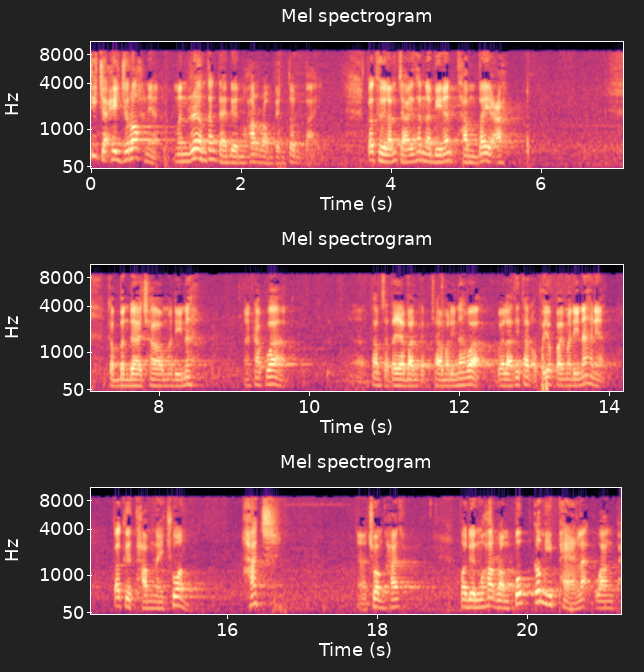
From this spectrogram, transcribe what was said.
ที่จะฮิจรัเนี่ยมันเริ่มตั้งแต่เดือนมุฮัรรอมเป็นต้นไป ก็คือหลังจากท่านนาบีนั้นทำใบอะกับบรรดาชาวมดีนะนะครับว่า ทำสัตยาบันกับชาวมาดีนะว่าเวลาที่ท่านอพยพไปมาดีนะเนี่ยก็คือทำในช่วงฮัจช่วงฮัจพอเดือนมุฮัรรอมปุ๊บก็มีแผนละวางแผ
